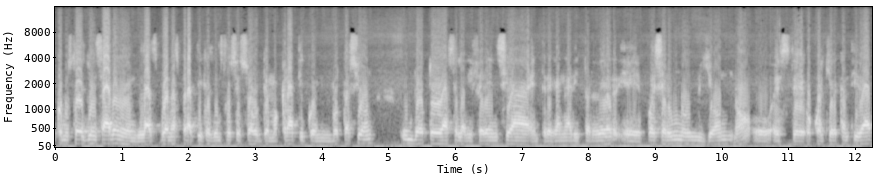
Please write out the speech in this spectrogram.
como ustedes bien saben, en las buenas prácticas de un proceso democrático en votación, un voto hace la diferencia entre ganar y perder, eh, puede ser uno, un millón, ¿no? O, este, o cualquier cantidad,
